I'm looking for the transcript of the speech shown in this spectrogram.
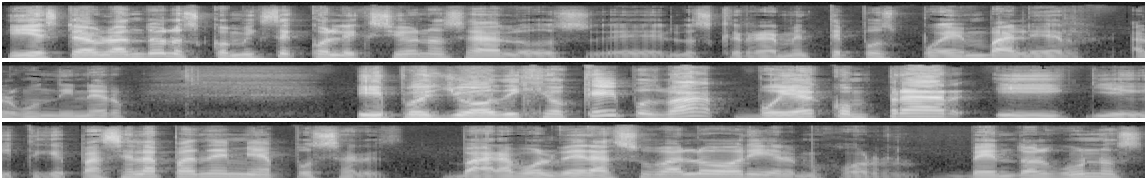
y estoy hablando de los cómics de colección o sea los eh, los que realmente pues pueden valer algún dinero y pues yo dije, ok, pues va, voy a comprar y, y que pase la pandemia, pues van a volver a su valor y a lo mejor vendo algunos.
